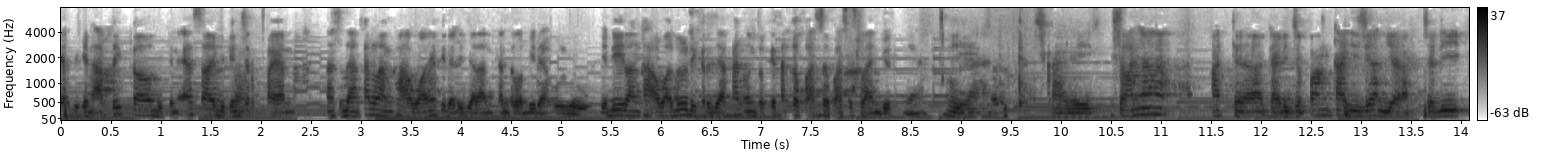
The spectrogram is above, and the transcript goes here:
ya bikin artikel, bikin esai, bikin cerpen. Nah sedangkan langkah awalnya tidak dijalankan terlebih dahulu. Jadi langkah awal dulu dikerjakan untuk kita ke fase-fase selanjutnya. Iya sekali. Istilahnya ada dari Jepang kaizen ya. Jadi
